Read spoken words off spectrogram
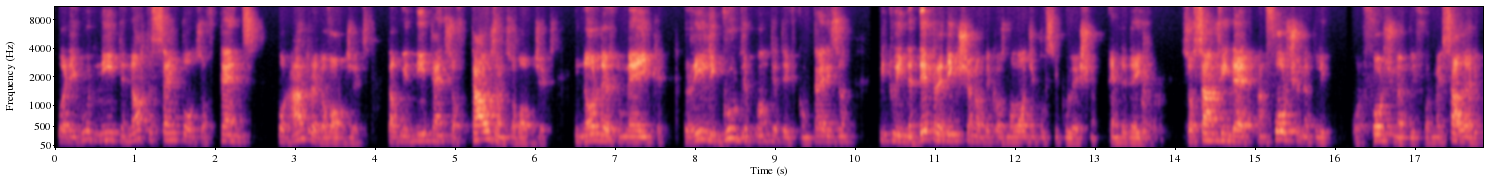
where you would need not samples of tens or hundreds of objects, but we need tens of thousands of objects in order to make really good quantitative comparison between the prediction of the cosmological simulation and the data. So something that unfortunately, or fortunately for my salary,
